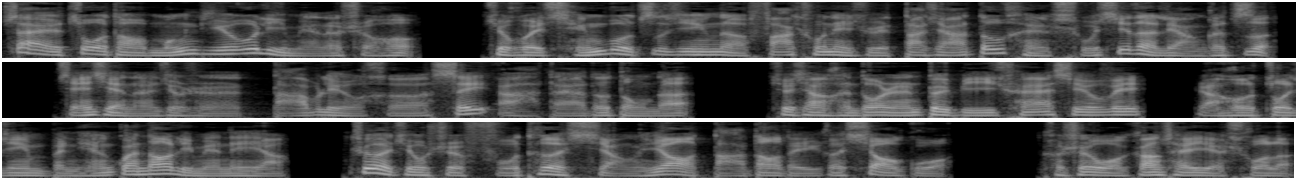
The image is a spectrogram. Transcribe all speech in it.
再坐到蒙迪欧里面的时候，就会情不自禁地发出那句大家都很熟悉的两个字，简写呢就是 W 和 C 啊，大家都懂的。就像很多人对比一圈 SUV，然后坐进本田冠道里面那样，这就是福特想要达到的一个效果。可是我刚才也说了。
